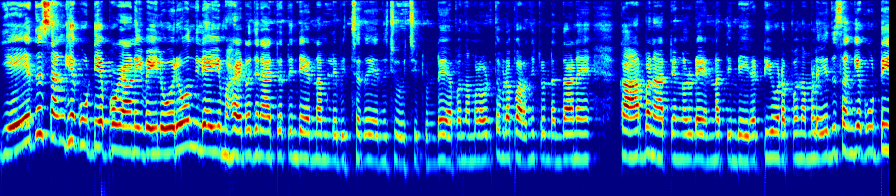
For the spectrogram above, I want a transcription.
ഏത് സംഖ്യ കൂട്ടിയപ്പോഴാണ് ഇവയിൽ ഓരോന്നിലെയും ഹൈഡ്രജൻ ആറ്റത്തിന്റെ എണ്ണം ലഭിച്ചത് എന്ന് ചോദിച്ചിട്ടുണ്ട്. അപ്പം നമ്മളോടത്ത് ഇവിടെ പറഞ്ഞിട്ടുണ്ട് എന്താണ്? കാർബൺ ആറ്റങ്ങളുടെ എണ്ണത്തിന്റെ ഇരട്ടിയോടൊപ്പം നമ്മൾ ഏത് സംഖ്യ കൂട്ടി?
